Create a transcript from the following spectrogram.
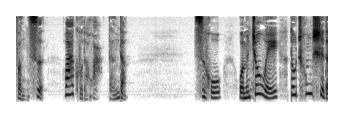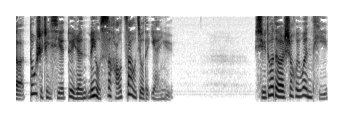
讽刺、挖苦的话等等，似乎我们周围都充斥的都是这些对人没有丝毫造就的言语。许多的社会问题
